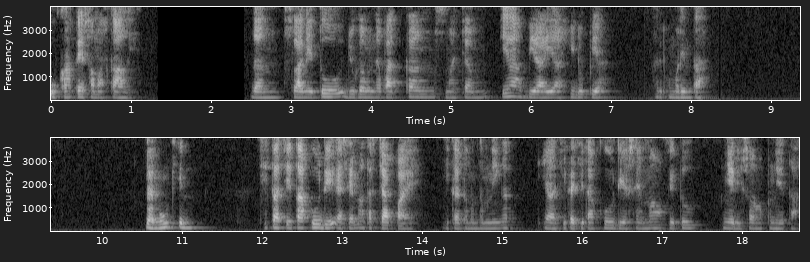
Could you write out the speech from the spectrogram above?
UKT sama sekali dan selain itu juga mendapatkan semacam ya biaya hidup ya dari pemerintah. Dan mungkin cita-citaku di SMA tercapai. Jika teman-teman ingat, ya cita-citaku di SMA waktu itu menjadi seorang pendeta.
